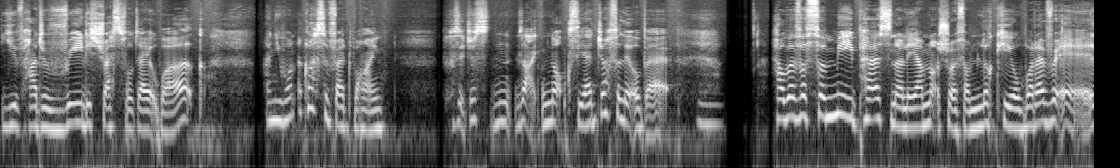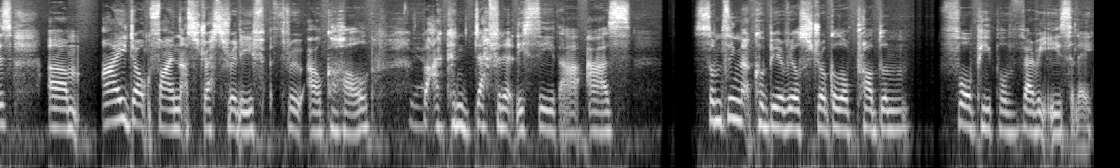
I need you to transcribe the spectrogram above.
you've had a really stressful day at work, and you want a glass of red wine because it just like knocks the edge off a little bit. However, for me personally, I'm not sure if I'm lucky or whatever it is. Um, I don't find that stress relief through alcohol, Yeah. but I can definitely see that as something that could be a real struggle or problem for people very easily.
